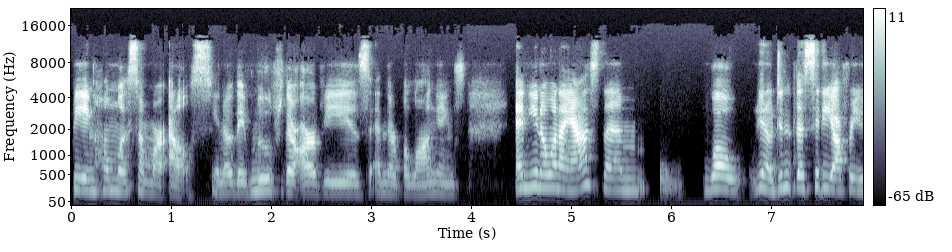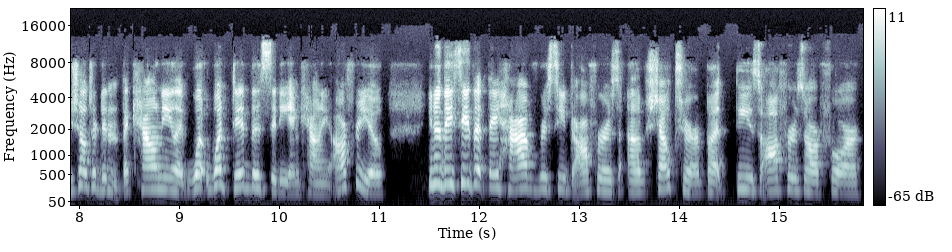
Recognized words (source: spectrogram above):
being homeless somewhere else. You know, they've moved their RVs and their belongings. And you know, when I asked them, well, you know, didn't the city offer you shelter? Didn't the county like what what did the city and county offer you? You know, they say that they have received offers of shelter, but these offers are for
